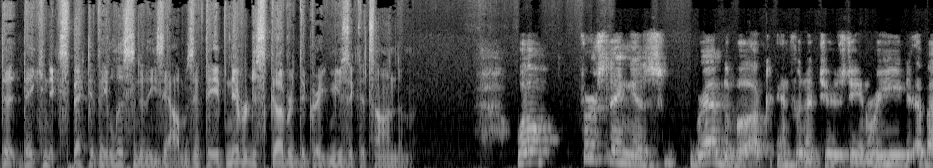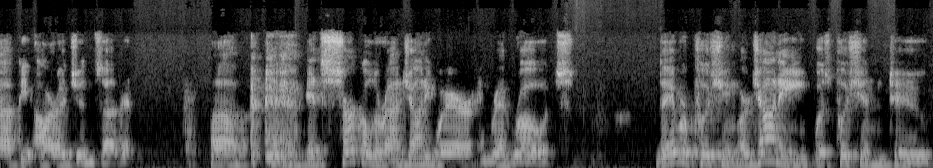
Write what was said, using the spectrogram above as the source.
that they can expect if they listen to these albums, if they've never discovered the great music that's on them? Well, first thing is grab the book, Infinite Tuesday, and read about the origins of it. Uh, it's circled around Johnny Ware and Red Rhodes. They were pushing, or Johnny was pushing to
